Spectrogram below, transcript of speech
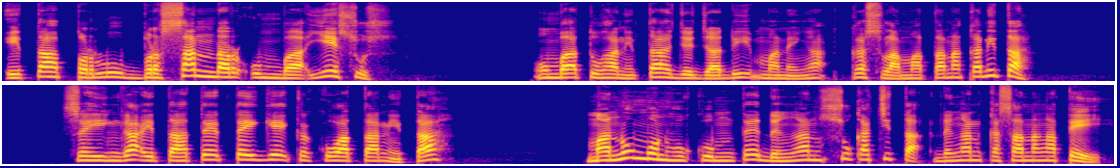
ita perlu bersandar umba Yesus. Umba Tuhan ita jadi menengak keselamatan akan ita. Sehingga ita te tege kekuatan ita manumun hukum te dengan sukacita, dengan kesanangate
